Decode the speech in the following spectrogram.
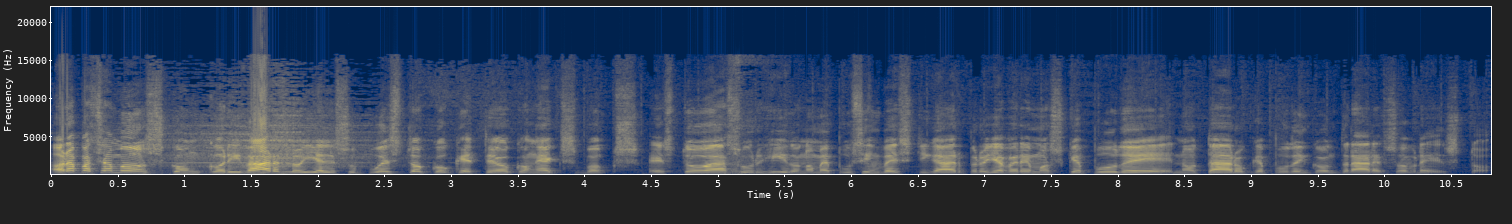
Ahora pasamos con Coribarlo y el supuesto coqueteo con Xbox. Esto ha surgido, no me puse a investigar, pero ya veremos qué pude notar o qué pude encontrar sobre esto.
